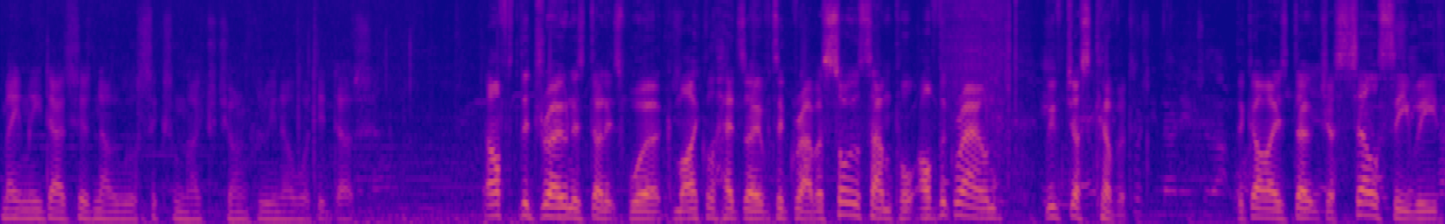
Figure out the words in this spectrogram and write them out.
mainly dad says no we'll stick some nitrogen because we know what it does. After the drone has done its work, Michael heads over to grab a soil sample of the ground we've just covered. The guys don't just sell seaweed,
